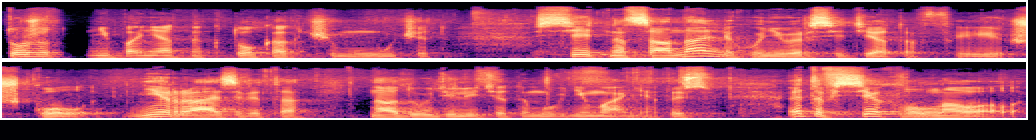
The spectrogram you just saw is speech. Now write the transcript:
тоже непонятно, кто как чему учит. Сеть национальных университетов и школ не развита, надо уделить этому внимание. То есть это всех волновало.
